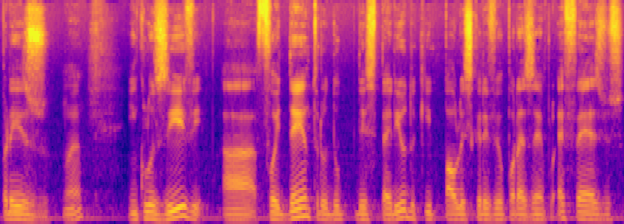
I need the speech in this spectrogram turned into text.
preso. Não é? Inclusive, a, foi dentro do, desse período que Paulo escreveu, por exemplo, Efésios,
